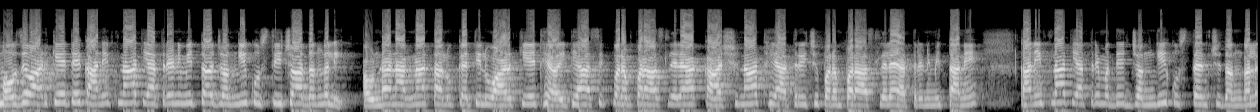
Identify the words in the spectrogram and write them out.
मौजे वाडकी येथे कानिफनाथ यात्रेनिमित्त जंगी कुस्तीच्या दंगली. औंढा नागनाथ तालुक्यातील वाडकी येथे ऐतिहासिक परंपरा असलेल्या काशनाथ यात्रेची परंपरा असलेल्या यात्रेनिमित्ताने कानिफनाथ यात्रेमध्ये जंगी कुस्त्यांची दंगल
